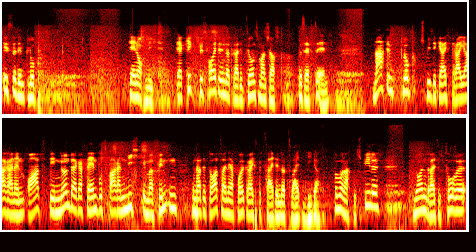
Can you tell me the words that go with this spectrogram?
ist er dem Club dennoch nicht. Er kickt bis heute in der Traditionsmannschaft des FCN. Nach dem Club spielte Gerch drei Jahre an einem Ort, den Nürnberger Fanbusfahrer nicht immer finden und hatte dort seine erfolgreichste Zeit in der zweiten Liga. 85 Spiele, 39 Tore.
